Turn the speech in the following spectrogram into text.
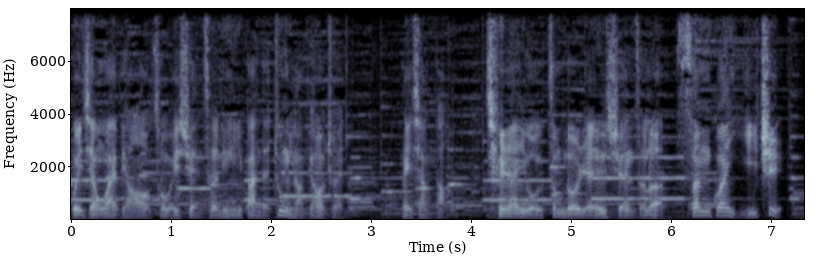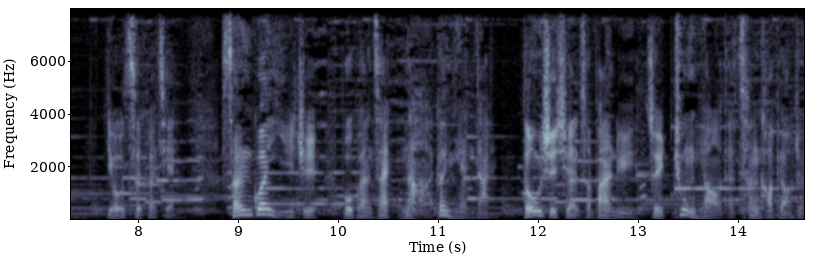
会将外表作为选择另一半的重要标准，没想到竟然有这么多人选择了三观一致。由此可见，三观一致不管在哪个年代，都是选择伴侣最重要的参考标准。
